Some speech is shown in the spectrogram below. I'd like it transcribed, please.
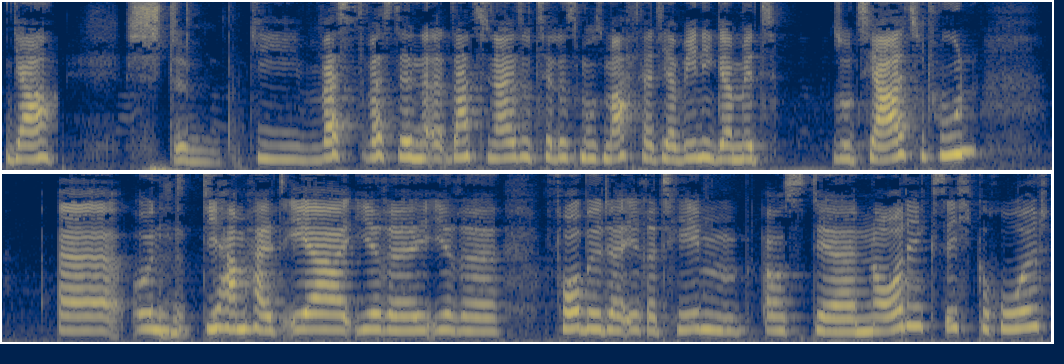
ja. Stimmt. Die, was, was der Nationalsozialismus macht, hat ja weniger mit sozial zu tun. Äh, und mhm. die haben halt eher ihre, ihre Vorbilder, ihre Themen aus der Nordik sich geholt.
